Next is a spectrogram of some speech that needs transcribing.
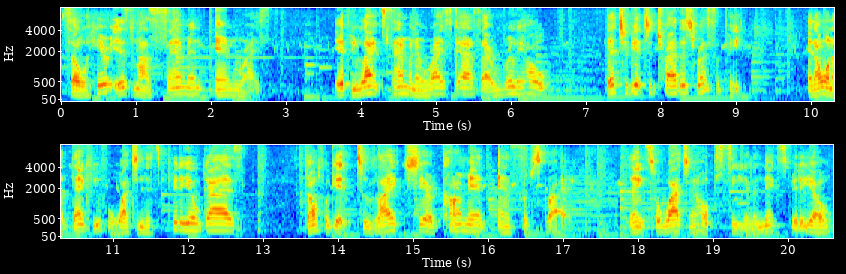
So here is my salmon and rice. If you like salmon and rice, guys, I really hope that you get to try this recipe. And I want to thank you for watching this video, guys. Don't forget to like, share, comment, and subscribe. Thanks for watching. Hope to see you in the next video.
